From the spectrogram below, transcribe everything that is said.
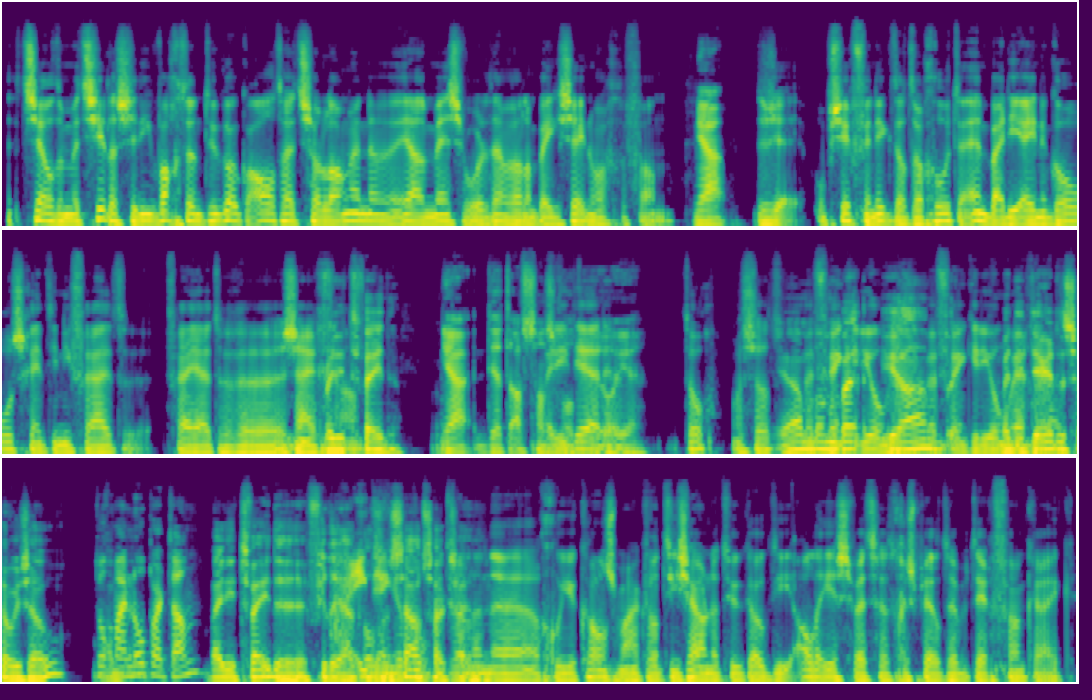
hetzelfde met Sillissen. Die wachten natuurlijk ook altijd zo lang. En ja, mensen worden daar wel een beetje zenuwachtig van. Ja, Dus eh, op zich vind ik dat wel goed. En bij die ene goal schijnt hij niet vrij uit, vrij uit te eh, zijn Bij gegaan. die tweede. ja dat afstandsschot Bij die derde. bedoel je. Toch? Was dat? Ja, bij maar Frenkie bij- de Jong. ja, bij Frenkie de Jong Bij die derde sowieso. Toch maar Noppert dan? Bij die tweede viel hij Ja, uit ik als een denk dat wel een, eh, een goede kans maakt. Want die zou natuurlijk ook die allereerste wedstrijd gespeeld hebben tegen Frankrijk.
